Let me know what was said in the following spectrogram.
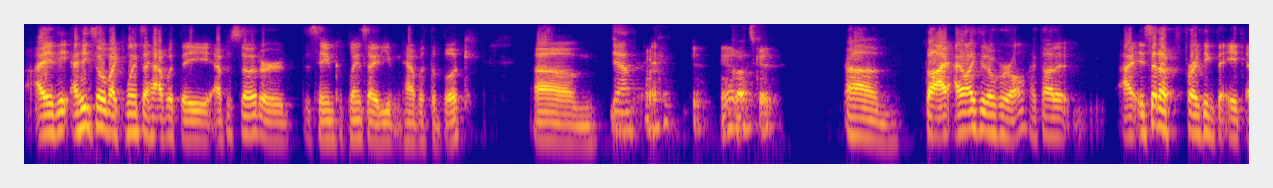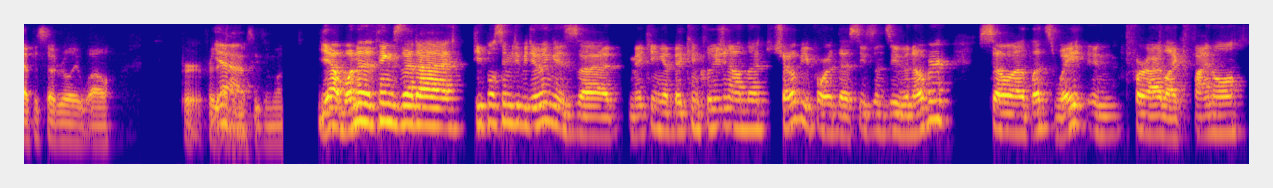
I think I think some of my complaints I have with the episode are the same complaints I even have with the book. Um, Yeah. Okay. Yeah, that's good. um, but I, I liked it overall. I thought it I it set up for I think the eighth episode really well for for the Yeah. of season one. Yeah, one of the things that uh, people seem to be doing is uh, making a big conclusion on the show before the season's even over. So uh, let's wait and for our like final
